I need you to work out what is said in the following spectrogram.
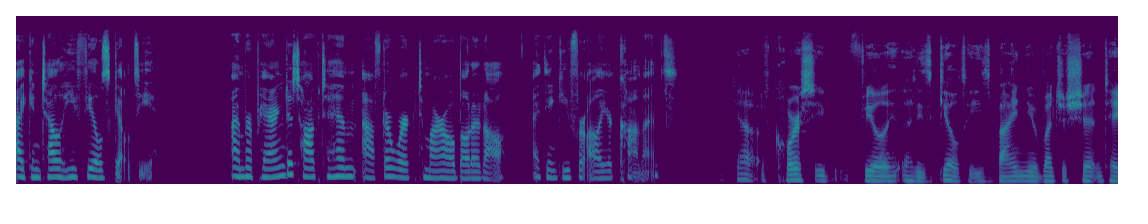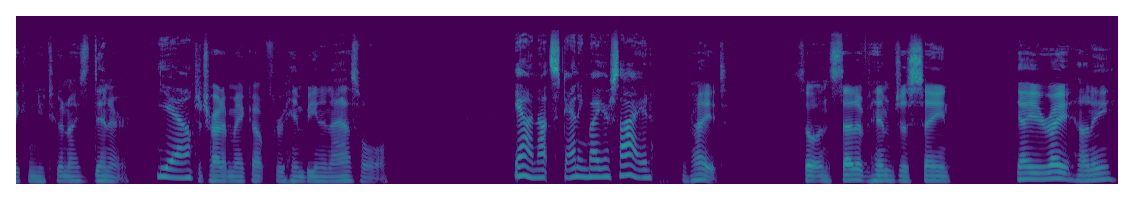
I can tell he feels guilty. I'm preparing to talk to him after work tomorrow about it all. I thank you for all your comments. yeah, of course you feel that he's guilty. He's buying you a bunch of shit and taking you to a nice dinner Yeah. to try to make up for him being an asshole. Yeah, not standing by your side. Right. So instead of him just saying, "Yeah, you're right, honey,"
